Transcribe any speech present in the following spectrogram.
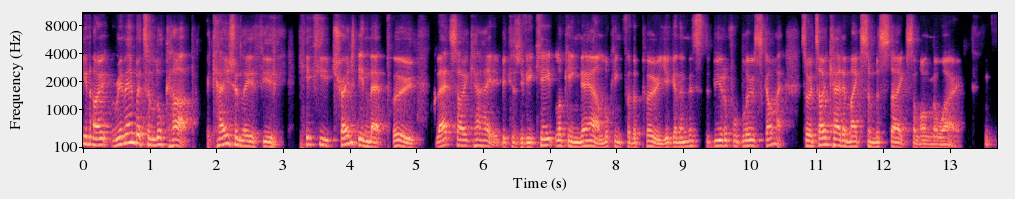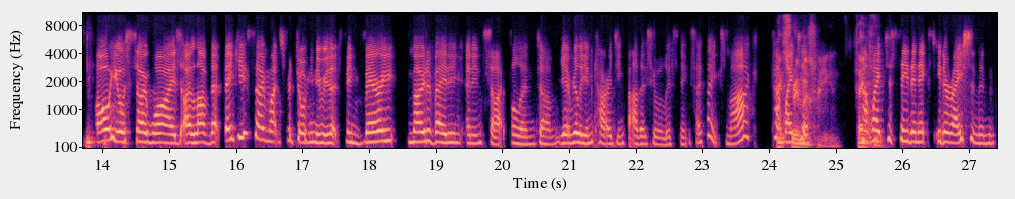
you know, remember to look up occasionally. If you if you tread in that poo, that's okay because if you keep looking down, looking for the poo, you're going to miss the beautiful blue sky. So it's okay to make some mistakes along the way. oh, you're so wise. I love that. Thank you so much for talking to me. That's been very motivating and insightful, and um, yeah, really encouraging for others who are listening. So thanks, Mark. Can't thanks wait to, much, Megan. Thank can't you. wait to see the next iteration and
